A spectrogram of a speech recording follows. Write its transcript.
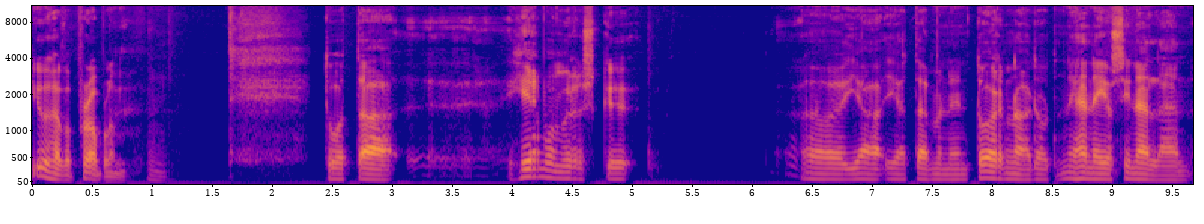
you have a problem. tuota, hirmumyrsky ja, ja tämmöinen tornado, nehän ei ole sinällään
